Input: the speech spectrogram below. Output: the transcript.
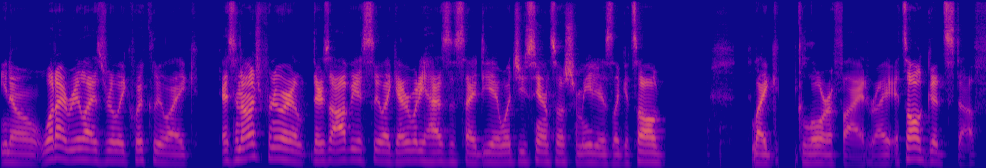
you know what I realized really quickly, like as an entrepreneur, there's obviously like everybody has this idea. What you see on social media is like it's all like glorified, right? It's all good stuff.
